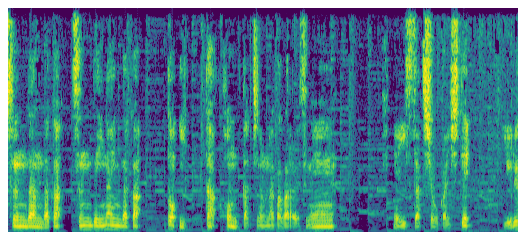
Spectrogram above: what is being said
積んだんだか積んでいないんだかといった本たちの中からですね、一冊紹介して、ゆる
